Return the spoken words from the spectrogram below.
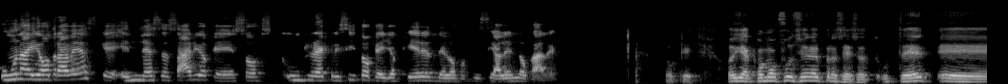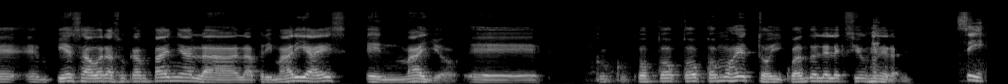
una y otra vez que es necesario que eso es un requisito que ellos quieren de los oficiales locales. Ok. Oiga, ¿cómo funciona el proceso? Usted eh, empieza ahora su campaña, la, la primaria es en mayo. Eh, ¿cómo, es esto y cuándo es la elección general? Sí,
